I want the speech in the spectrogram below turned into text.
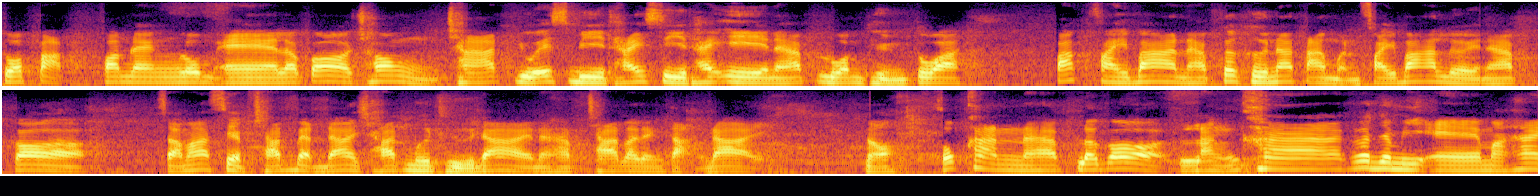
ตัวปรับความแรงลมแอร์แล้วก็ช่องชาร์จ USB Type C Type A นะครับรวมถึงตัวปลั๊กไฟบ้านนะครับก็คือหน้าตาเหมือนไฟบ้านเลยนะครับ ก็สามารถเสียบชาร์จแบตได้ชาร์จมือถือได้นะครับชาร์จอะไรต่างๆได้เนาะครบคันนะครับแล้วก็หลังคาก็จะมีแอร์มาให้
